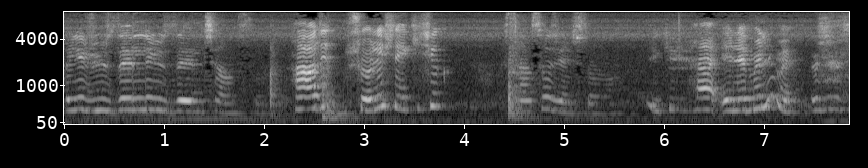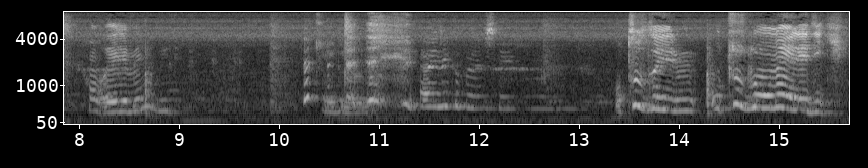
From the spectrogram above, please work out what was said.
Hayır %50 %50 şansı. Ha hadi söyle işte iki şık. Sen söyleyeceksin işte onu. İki, ha elemeli mi? Ha o elemeli miydi? Eliyorum. Ay ne kadar şey. 30 ile 20, 30 ile 10'u eledik.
